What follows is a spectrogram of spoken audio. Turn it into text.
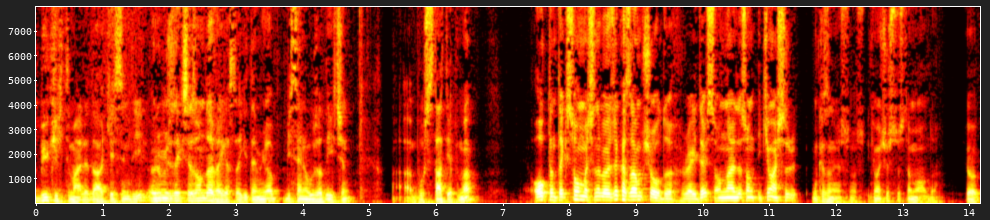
büyük ihtimalle daha kesin değil. Önümüzdeki sezonda Vegas'a gidemiyor. Bir sene uzadığı için bu stat yapımı. Oakland'daki son maçını böylece kazanmış oldu Raiders. Onlar da son iki maçları mı kazanıyorsunuz? İki maç üst üste mi oldu? Yok.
